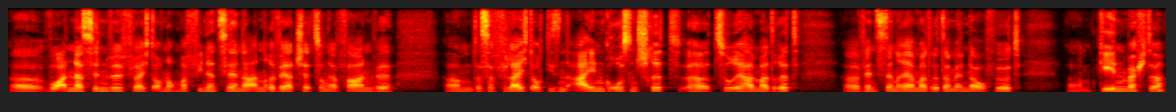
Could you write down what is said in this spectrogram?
äh, woanders hin will, vielleicht auch noch mal finanziell eine andere Wertschätzung erfahren will, ähm, dass er vielleicht auch diesen einen großen Schritt äh, zu Real Madrid, äh, wenn es denn Real Madrid am Ende auch wird, ähm, gehen möchte.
